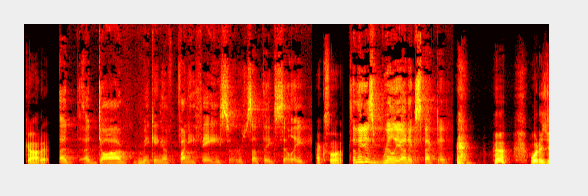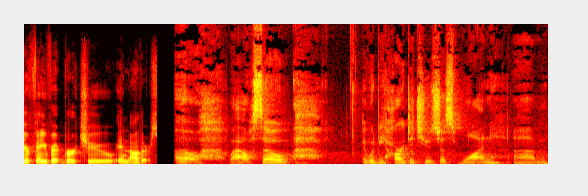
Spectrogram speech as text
got it, a, a dog making a funny face or something silly. Excellent. Something just really unexpected. what is your favorite virtue in others? Oh, wow. So it would be hard to choose just one. Um,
